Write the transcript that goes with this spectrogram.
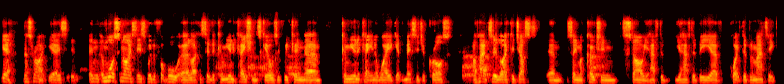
Yeah, that's right. Yeah, it, and and what's nice is with the football, uh, like I said, the communication skills. If we can um, communicate in a way, get the message across. I've had to like adjust um, say my coaching style, you have to you have to be uh, quite diplomatic.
